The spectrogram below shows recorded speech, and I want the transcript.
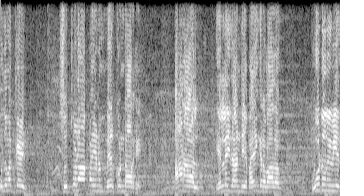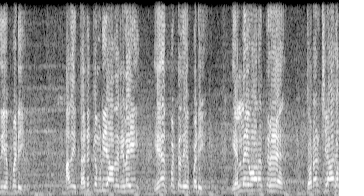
பொதுமக்கள் சுற்றுலா பயணம் மேற்கொண்டார்கள். ஆனால் எல்லை தாண்டிய பயங்கரவாதம் ஊடுருவியது எப்படி? அதை தடுக்க முடியாத நிலை ஏற்பட்டது எப்படி? எல்லை ஓரத்தில் தொடர்ச்சியாக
